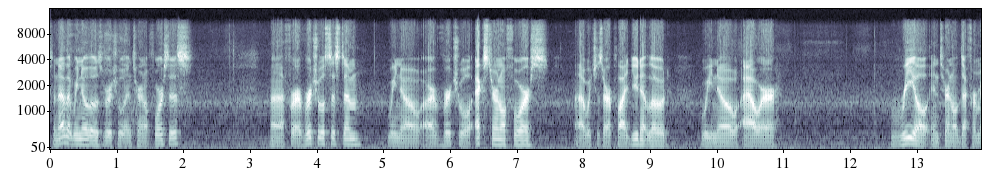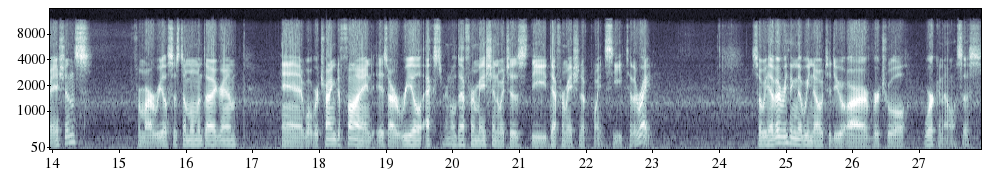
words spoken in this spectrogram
So now that we know those virtual internal forces, uh, for our virtual system, we know our virtual external force, uh, which is our applied unit load. We know our real internal deformations from our real system moment diagram. And what we're trying to find is our real external deformation, which is the deformation of point C to the right. So we have everything that we know to do our virtual work analysis.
